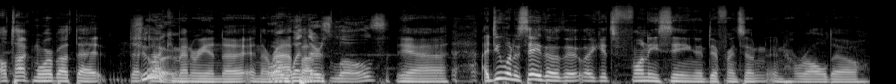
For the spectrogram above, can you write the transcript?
I'll talk more about that, that Sure. documentary in the in the Or wrap when up. there's lulls. Yeah, I do want to say though that like it's funny seeing a difference in, in Geraldo.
